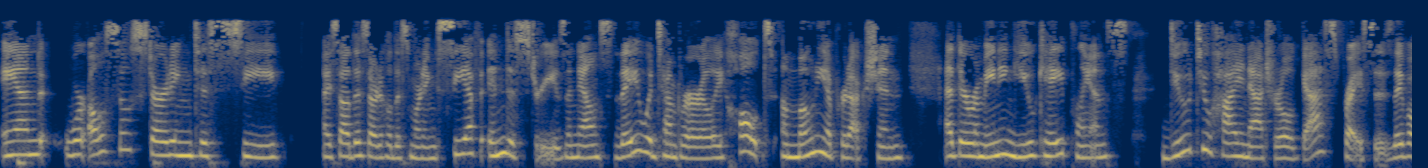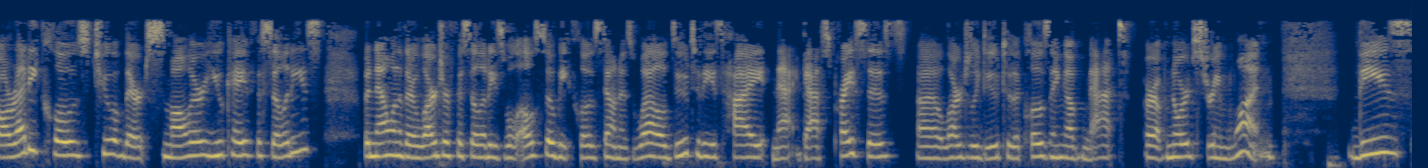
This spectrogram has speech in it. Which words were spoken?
And we're also starting to see, I saw this article this morning, CF Industries announced they would temporarily halt ammonia production at their remaining UK plants due to high natural gas prices. They've already closed two of their smaller UK facilities, but now one of their larger facilities will also be closed down as well due to these high nat gas prices, uh, largely due to the closing of Nat or of Nord Stream 1. These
